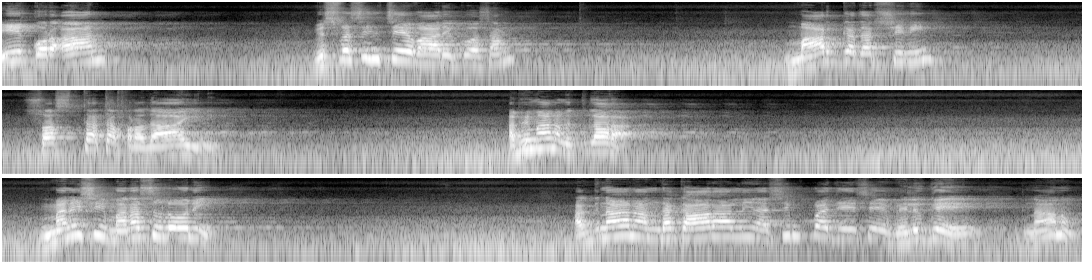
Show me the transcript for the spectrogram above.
ఈ ఖురాన్ విశ్వసించే వారి కోసం మార్గదర్శిని స్వస్థత ప్రదాయిని అభిమాన మిత్రులారా మనిషి మనసులోని అజ్ఞాన అంధకారాల్ని నశింపజేసే వెలుగే జ్ఞానం.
